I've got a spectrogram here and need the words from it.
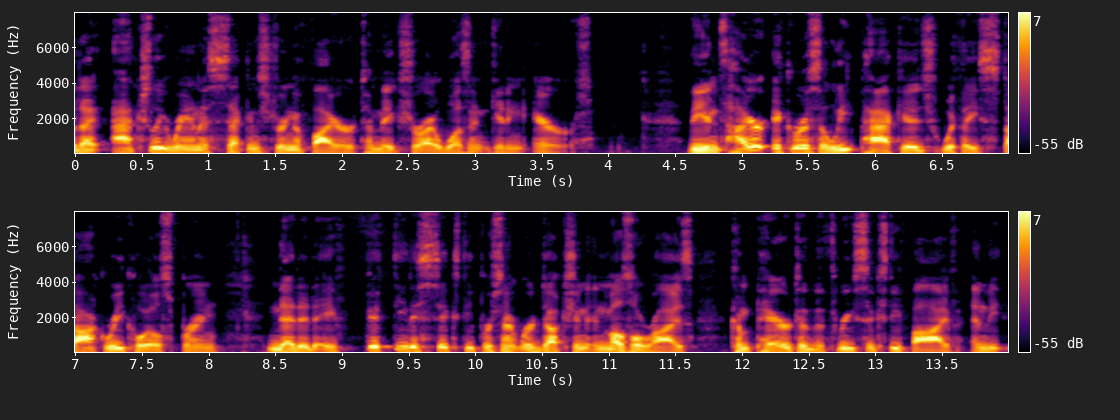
that I actually ran a second string of fire to make sure I wasn't getting errors. The entire Icarus Elite package with a stock recoil spring netted a 50 to 60% reduction in muzzle rise compared to the 365 and the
